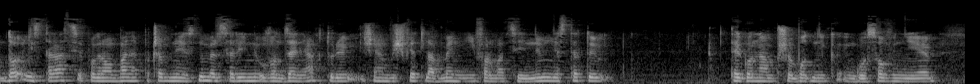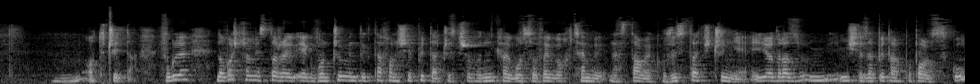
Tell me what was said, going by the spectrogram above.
Do instalacji oprogramowania potrzebny jest numer seryjny urządzenia, który się wyświetla w menu informacyjnym. Niestety tego nam przewodnik głosowy nie odczyta. W ogóle nowością jest to, że jak włączymy dyktafon się pyta, czy z przewodnika głosowego chcemy na stałe korzystać, czy nie. I od razu mi się zapytał po polsku,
